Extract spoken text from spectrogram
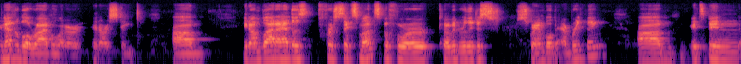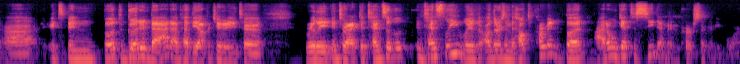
inevitable arrival in our in our state. Um, you know, I'm glad I had those first six months before COVID really just scrambled everything. Um, it's been uh, it's been both good and bad. I've had the opportunity to really interact intensively, intensely with others in the health department, but I don't get to see them in person anymore.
